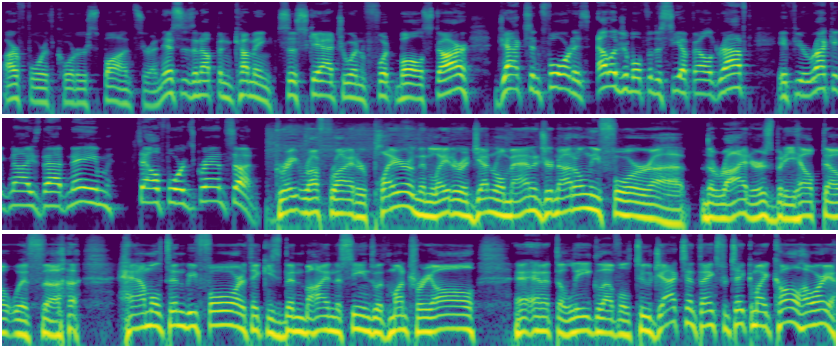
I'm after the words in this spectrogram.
our fourth quarter sponsor. And this is an up and coming Saskatchewan football star. Jackson Ford is eligible for the CFL draft. If you recognize that name, it's Al Ford's grandson. Great Rough Rider player, and then later a general manager, not only for uh, the Riders, but he helped out with uh, Hamilton before. I think he's been behind the scenes with Montreal and at the league level too. Jackson, thanks for taking my call. How are you?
